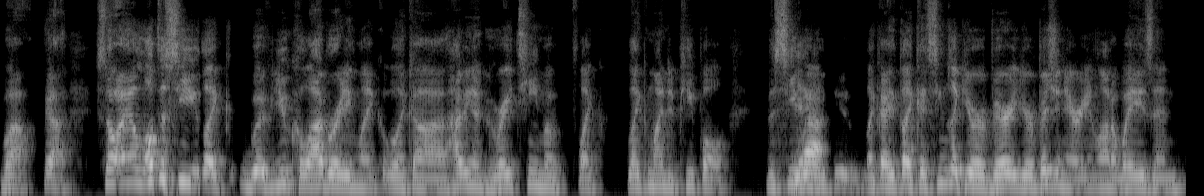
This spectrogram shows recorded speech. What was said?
wow yeah so i love to see like with you collaborating like like uh having a great team of like like-minded people to see yeah. what you do like i like it seems like you're very you're visionary in a lot of ways and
